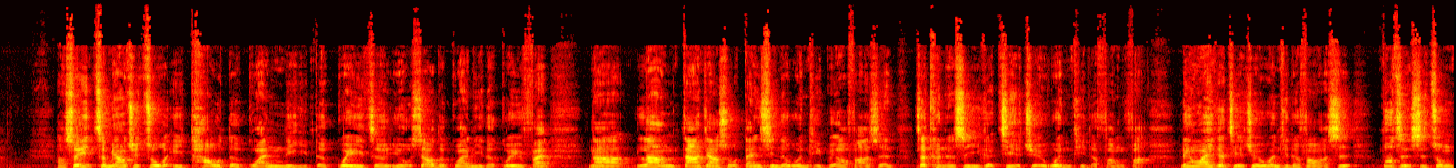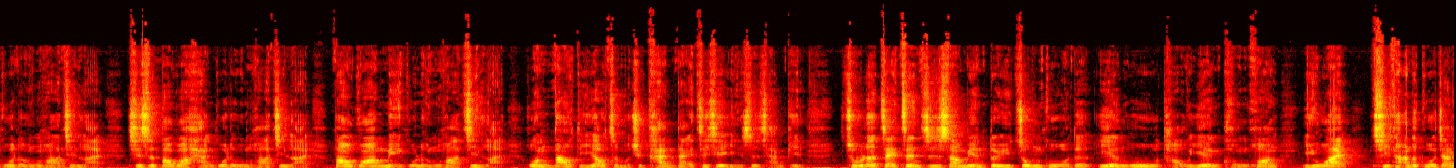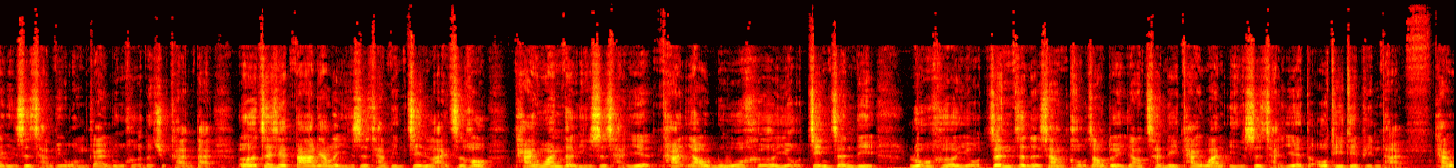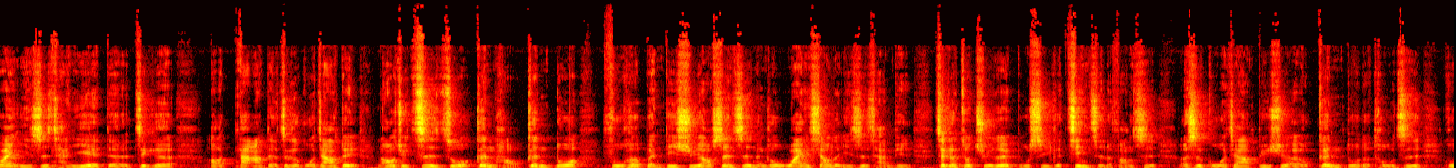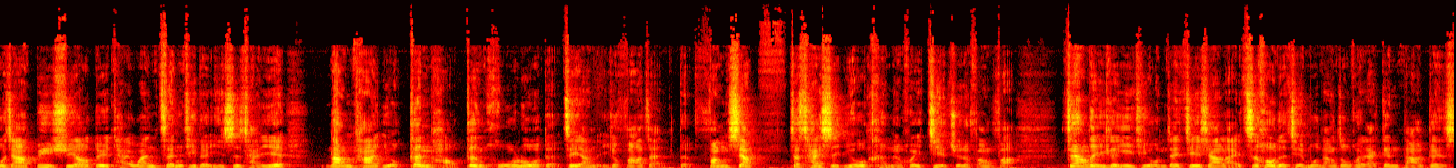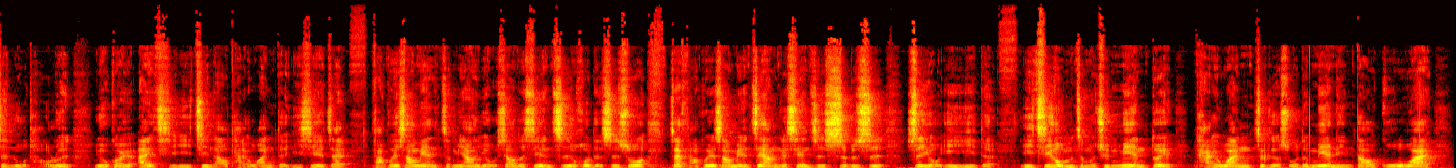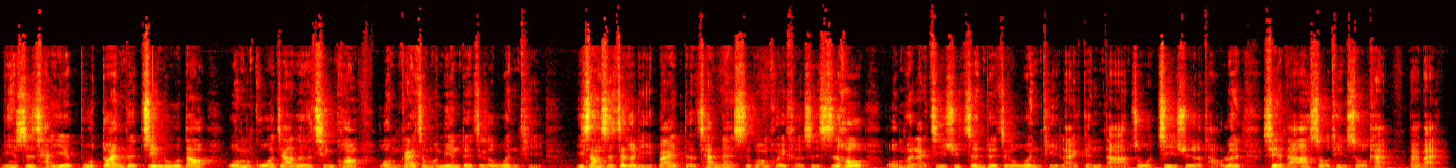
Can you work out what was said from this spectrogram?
好，所以怎么样去做一套的管理的规则，有效的管理的规范，那让大家所担心的问题不要发生，这可能是一个解决问题的方法。另外一个解决问题的方法是，不只是中国的文化进来，其实包括韩国的文化进来，包括美国的文化进来。我们到底要怎么去看待这些影视产品？除了在政治上面对于中国的厌恶、讨厌、恐慌以外，其他的国家的影视产品我们该如何的去看待？而这些大量的影视产品进来之后，台湾的影视产业它要如何有竞争力？如何有真正的像口罩队一样成立台湾影视产业的 OTT 平台？台湾影视产业的这个。啊，大的这个国家队，然后去制作更好、更多符合本地需要，甚至能够外销的影视产品，这个就绝对不是一个禁止的方式，而是国家必须要有更多的投资，国家必须要对台湾整体的影视产业，让它有更好、更活络的这样的一个发展的方向，这才是有可能会解决的方法。这样的一个议题，我们在接下来之后的节目当中会来跟大家更深入讨论，有关于爱奇艺进到台湾的一些在法规上面怎么样有效的限制，或者是说在法规上面这样一个限制是不是是有意义的，以及我们怎么去面对台湾这个所谓的面临到国外影视产业不断的进入到我们国家的情况，我们该怎么面对这个问题？以上是这个礼拜的灿烂时光会客室，之后我们会来继续针对这个问题来跟大家做继续的讨论。谢谢大家收听收看，拜拜。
